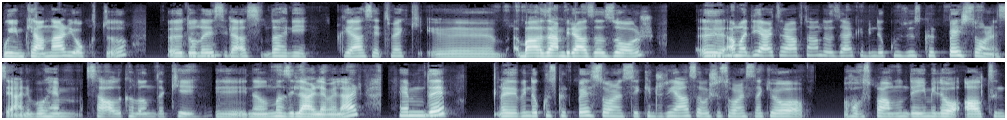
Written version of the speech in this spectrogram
bu imkanlar yoktu. E, dolayısıyla aslında hani kıyas etmek e, bazen biraz da zor. Ee, Hı hı. ama diğer taraftan da özellikle 1945 sonrası yani bu hem sağlık alanındaki e, inanılmaz ilerlemeler hem de e, 1945 sonrası 2. Dünya Savaşı sonrasındaki o Hobsbawm'un deyimiyle o altın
